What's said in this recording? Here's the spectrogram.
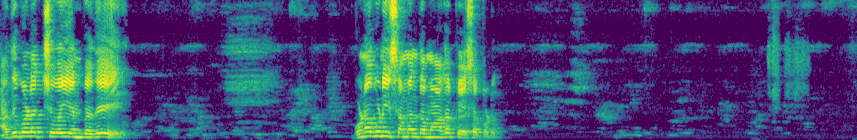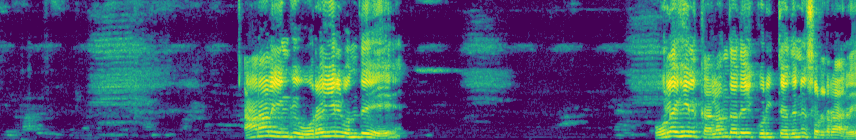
அதுபலச்சுவை என்பது குணகுணி சம்பந்தமாக பேசப்படும். ஆனால் இங்கு உரையில் வந்து உலகில் கலந்ததை குறித்ததுன்னு சொல்றாரு.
